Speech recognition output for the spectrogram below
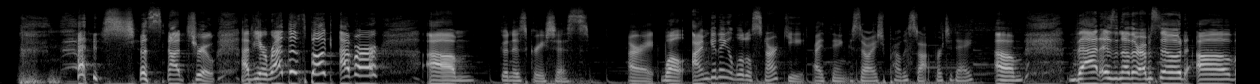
that is just not true. Have you read this book ever? Um, goodness gracious. All right. Well, I'm getting a little snarky, I think, so I should probably stop for today. Um, that is another episode of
